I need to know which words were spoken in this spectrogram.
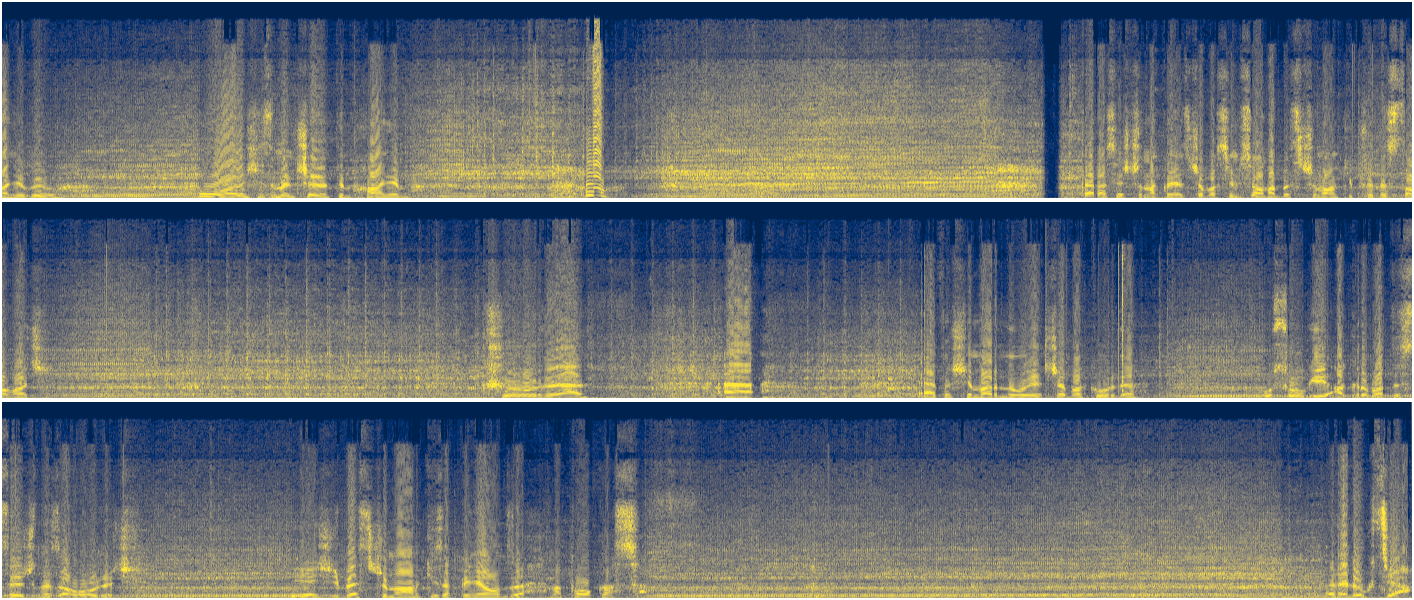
Sanie był. U, ale się zmęczyłem tym pchaniem. Teraz jeszcze na koniec trzeba Simpsona bez trzymanki przetestować. Kurde, e, e, to się marnuje. Trzeba, kurde, usługi akrobatystyczne założyć. Jeździć bez trzymanki za pieniądze na pokaz. Redukcja!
